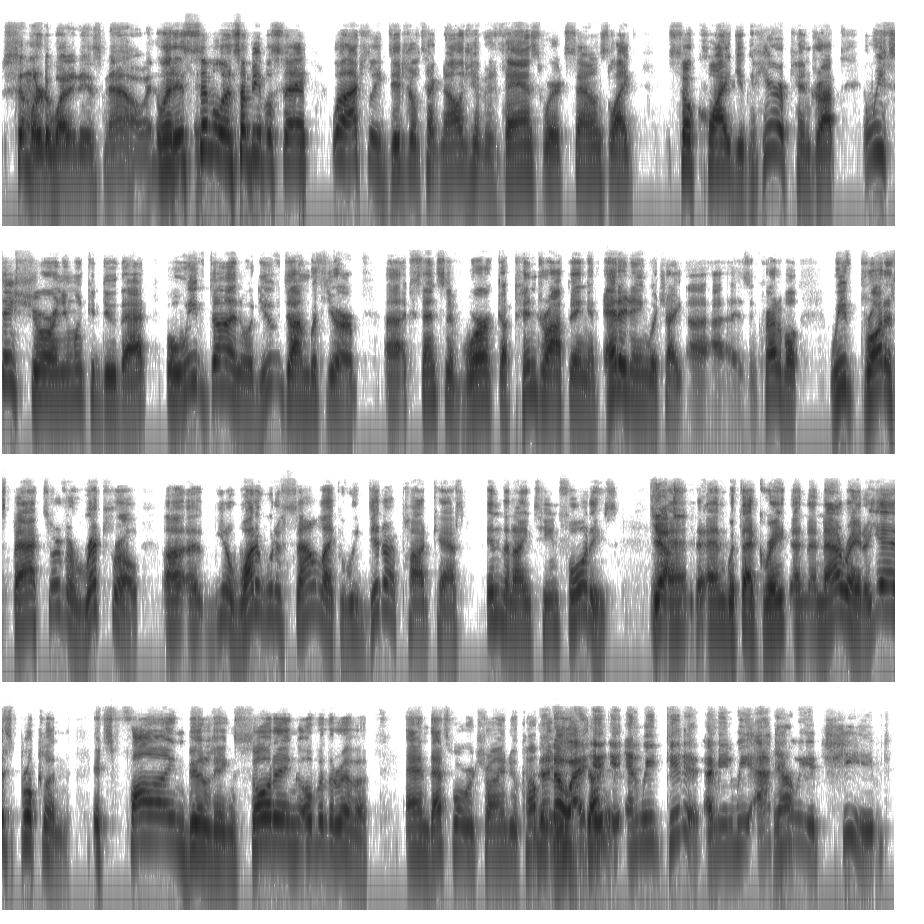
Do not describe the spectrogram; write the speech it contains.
similar to what it is now. And well, it is similar, and some people say, well, actually, digital technology have advanced where it sounds like so quiet you can hear a pin drop, and we say, sure, anyone could do that. Well, we've done what you've done with your uh, extensive work of pin dropping and editing, which I uh, uh is incredible. We've brought us back, sort of a retro. Uh, uh, you know what it would have sounded like if we did our podcast in the 1940s. Yeah. And, and with that great and narrator, yes, Brooklyn, it's fine buildings soaring over the river. And that's what we're trying to accomplish. No, I, it, and we did it. I mean, we actually yeah. achieved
